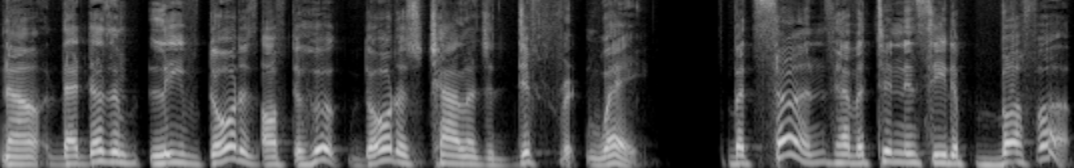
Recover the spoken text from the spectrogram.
Now, that doesn't leave daughters off the hook. Daughters challenge a different way. But sons have a tendency to buff up.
